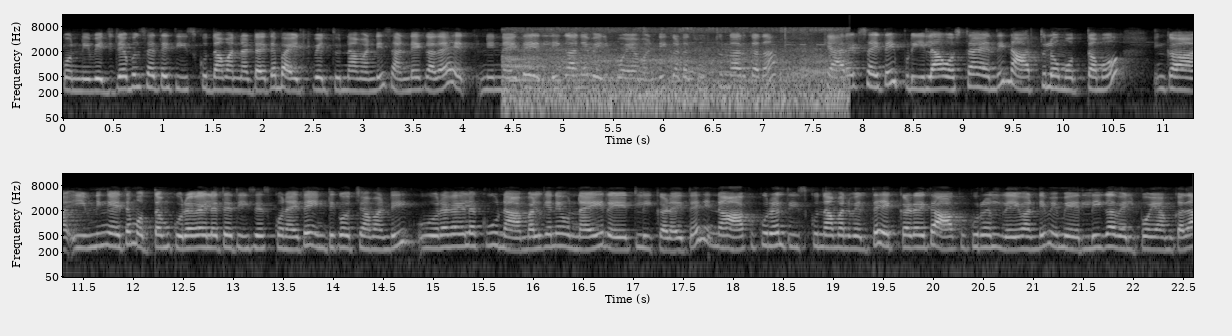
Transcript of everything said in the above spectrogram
కొన్ని వెజిటేబుల్స్ అయితే తీసుకుందాం అన్నట్టు అయితే బయటికి వెళ్తున్నామండి. సండే కదా. నిన్నైతే ఎర్లీగానే వెళ్ళిపోయామండి. ఇక్కడ చూస్తున్నారు కదా క్యారెట్స్ అయితే ఇప్పుడు ఇలా వస్తాయండి నార్త్లో మొత్తము. ఇంకా ఈవినింగ్ అయితే మొత్తం కూరగాయలు అయితే తీసేసుకొని అయితే ఇంటికి వచ్చామండి. కూరగాయలకు నార్మల్గానే ఉన్నాయి రేట్లు ఇక్కడైతే. నిన్న ఆకుకూరలు తీసుకుందామని వెళ్తే ఎక్కడైతే ఆకుకూరలు లేవండి మేము ఎర్లీగా వెళ్ళిపోయాం కదా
